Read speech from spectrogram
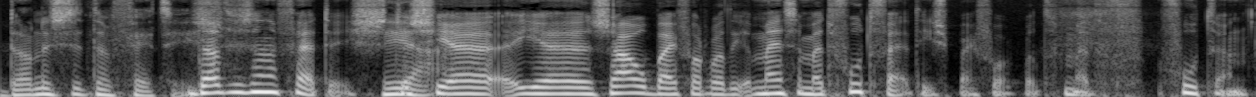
dan is het een fetish. Dat is een fetish. Ja. Dus je, je zou bijvoorbeeld... Mensen met voetfetish bijvoorbeeld, met voeten...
